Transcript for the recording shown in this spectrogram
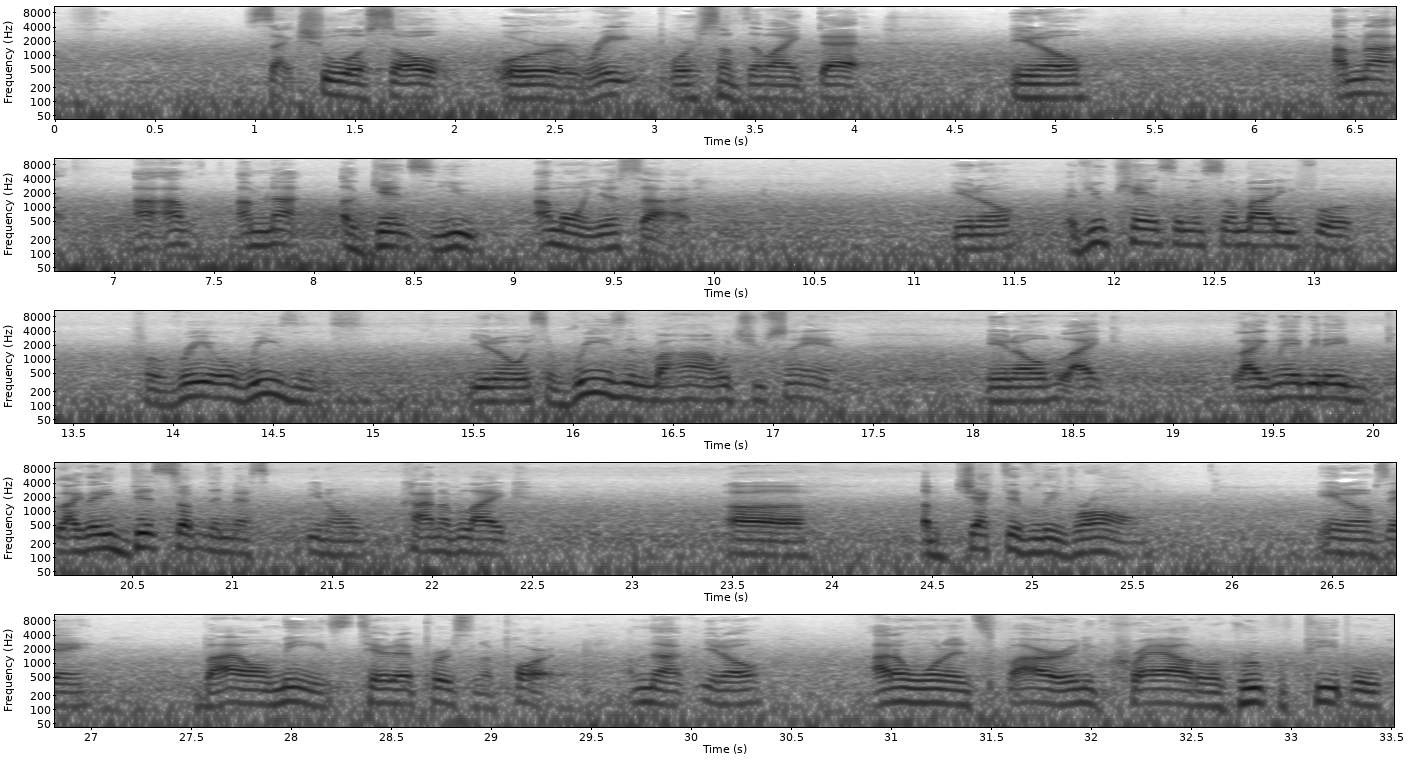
sexual assault or rape or something like that, you know, I'm not I, I'm I'm not against you. I'm on your side. You know, if you canceling somebody for for real reasons, you know, it's a reason behind what you're saying. You know, like like maybe they like they did something that's you know kind of like uh, objectively wrong. You know what I'm saying? By all means, tear that person apart. I'm not, you know, I don't want to inspire any crowd or group of people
